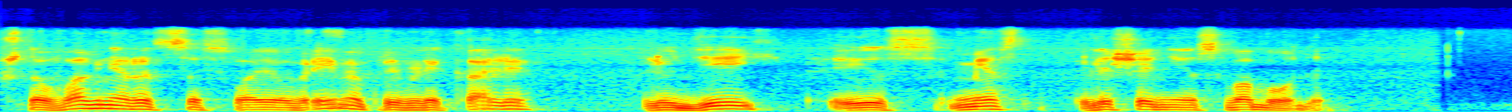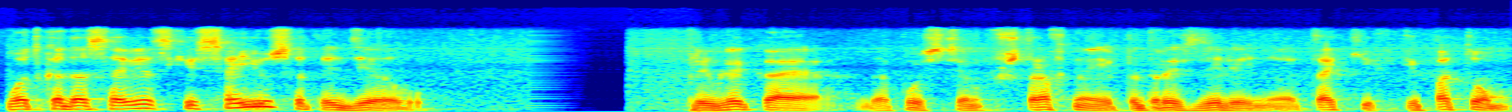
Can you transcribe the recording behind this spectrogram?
что вагнеровцы в свое время привлекали людей из мест лишения свободы. Вот когда Советский Союз это делал, привлекая, допустим, в штрафные подразделения таких, и потом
